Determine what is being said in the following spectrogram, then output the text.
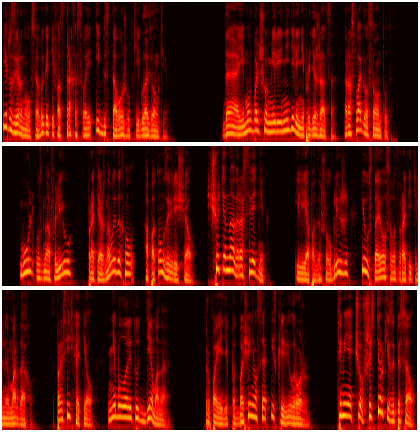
и развернулся, выкатив от страха свои и без того жуткие глазенки. Да, ему в большом мире и недели не продержаться, расслабился он тут. Гуль, узнав Илью, протяжно выдохнул, а потом заверещал. «Чё тебе надо, рассветник?» Илья подошел ближе и уставился в отвратительную мордаху. Спросить хотел, не было ли тут демона? Трупоедик подбоченился и скривил рожу. «Ты меня чё, в шестерки записал?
